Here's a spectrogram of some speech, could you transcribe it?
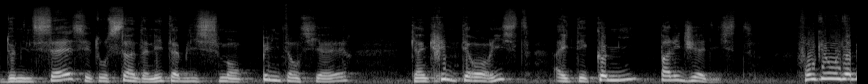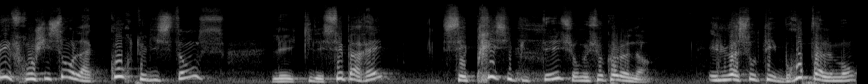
2016, c'est au sein d'un établissement pénitentiaire qu'un crime terroriste a été commis par les djihadistes. Franck Longabé, franchissant la courte distance qui les séparait, s'est précipité sur M. Colonna et lui a sauté brutalement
